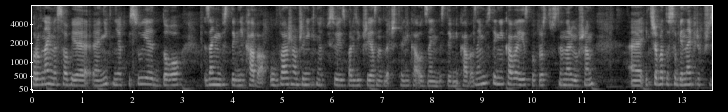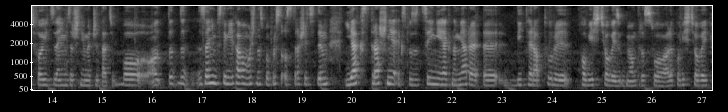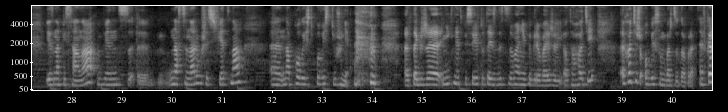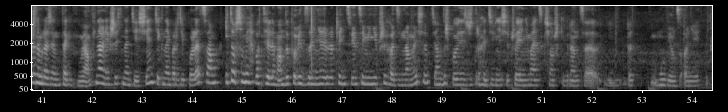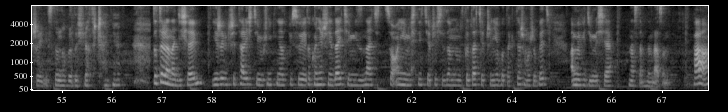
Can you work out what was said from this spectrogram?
porównajmy sobie e, Nikt nie odpisuje do Zanim wystygnie kawa. Uważam, że Nikt nie odpisuje jest bardziej przyjazny dla czytelnika od Zanim wystygnie kawa. Zanim wystygnie kawa jest po prostu scenariuszem i trzeba to sobie najpierw przyswoić, zanim zaczniemy czytać, bo to, to, zanim wystygnie kawa może nas po prostu odstraszyć tym, jak strasznie ekspozycyjnie, jak na miarę e, literatury powieściowej, zgubiłam teraz słowo, ale powieściowej jest napisana, więc y, na scenariusz jest świetna, e, na powieść, powieść już nie. E, Także nikt nie odpisuje tutaj zdecydowanie wygrywa, jeżeli o to chodzi. Chociaż obie są bardzo dobre. W każdym razie, no, tak jak mówiłam, finalnie 6 na 10, jak najbardziej polecam. I to w sumie chyba tyle mam do powiedzenia, raczej nic więcej mi nie przychodzi na myśl. Chciałam też powiedzieć, że trochę dziwnie się czuję, nie mając książki w ręce i mówiąc o niej, także jest to nowe doświadczenie. To tyle na dzisiaj. Jeżeli czytaliście już nikt nie odpisuje, to koniecznie dajcie mi znać, co o niej myślicie, czy się ze mną zgadzacie, czy nie, bo tak też może być. A my widzimy się następnym razem. Pa!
